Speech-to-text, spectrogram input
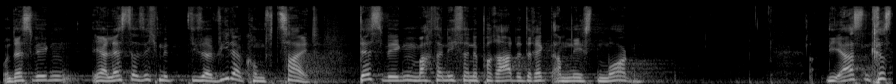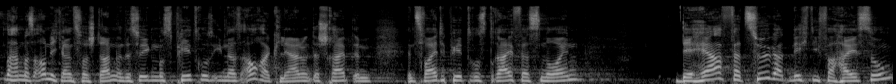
Und deswegen ja, lässt er sich mit dieser Wiederkunft Zeit, Deswegen macht er nicht seine Parade direkt am nächsten Morgen. Die ersten Christen haben das auch nicht ganz verstanden und deswegen muss Petrus ihnen das auch erklären. Und er schreibt in, in 2. Petrus 3, Vers 9, der Herr verzögert nicht die Verheißung,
